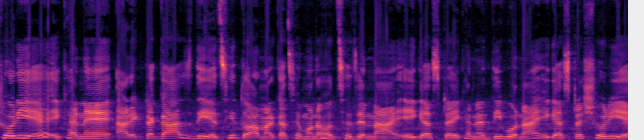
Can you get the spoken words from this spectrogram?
সরিয়ে এখানে আরেকটা গাছ দিয়েছি, তো আমার কাছে মনে হচ্ছে যে, না, এই গাছটা এখানে দিব না। এই গাছটা সরিয়ে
